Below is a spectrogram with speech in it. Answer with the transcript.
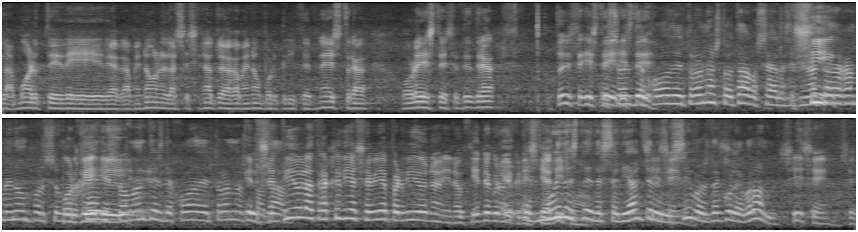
la muerte de, Agamenón, el asesinato de Agamenón por Clitemnestra, Orestes, etcétera, este, Eso es de este Juego de Tronos total, o sea, el asesinato de Agamenón por su mujer y su amante es de Juego de Tronos el total. El sentido de la tragedia se había perdido en, Occidente con el cristianismo. Es muy de, serial televisivo, es de culebrón. Sí, sí, sí.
